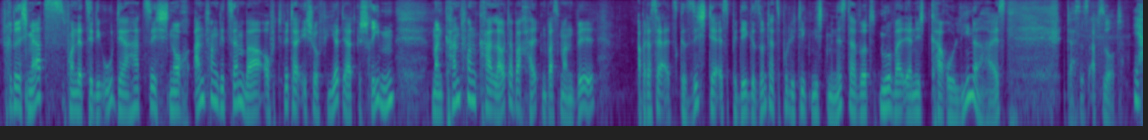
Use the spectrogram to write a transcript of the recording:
Friedrich Merz von der CDU, der hat sich noch Anfang Dezember auf Twitter echauffiert. Er hat geschrieben, man kann von Karl Lauterbach halten, was man will. Aber dass er als Gesicht der SPD-Gesundheitspolitik nicht Minister wird, nur weil er nicht Caroline heißt, das ist absurd. Ja,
